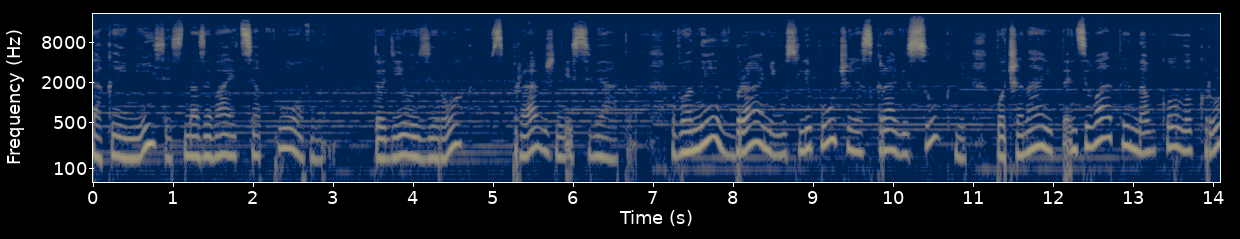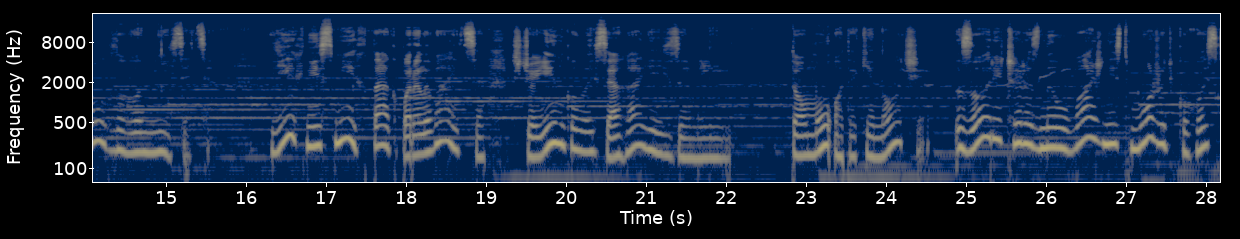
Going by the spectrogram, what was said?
Такий місяць називається повним. Тоді у зірок справжнє свято. Вони, вбрані у сліпучо яскраві сукні, починають танцювати навколо круглого місяця. Їхній сміх так переливається, що інколи сягає й землі. Тому отакі ночі зорі через неуважність можуть когось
